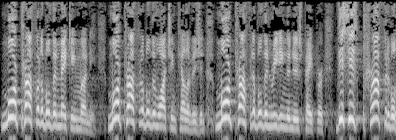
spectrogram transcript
More profitable than making money. More profitable than watching television. More profitable than reading the newspaper. This is profitable.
